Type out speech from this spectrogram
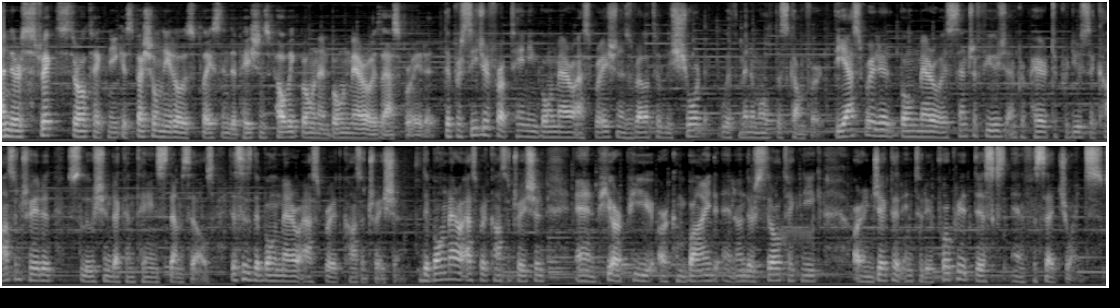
Under strict sterile technique, a special needle is placed in the patient's pelvic bone and bone marrow is aspirated. The procedure for obtaining bone marrow aspiration is relatively short with minimal discomfort. The aspirated bone marrow is centrifuged and prepared to produce a concentrated solution that contains stem cells. This is the bone marrow aspirate concentration. The bone marrow aspirate concentration and PRP are combined and under sterile technique are injected into the appropriate discs and facet joints.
